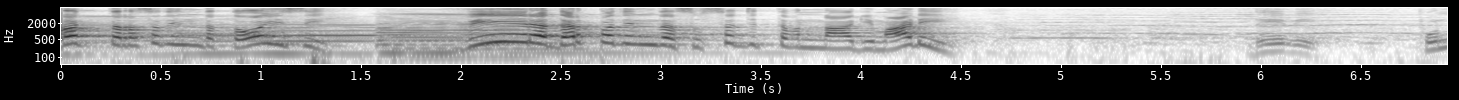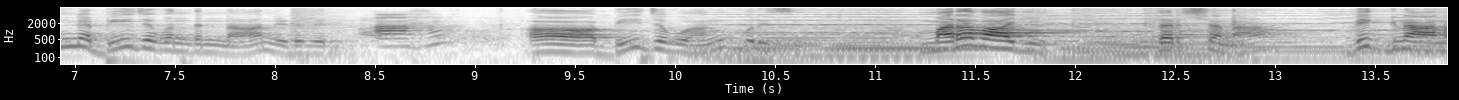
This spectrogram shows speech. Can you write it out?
ರಕ್ತರಸದಿಂದ ತೋಯಿಸಿ ವೀರ ದರ್ಪದಿಂದ ಸುಸಜ್ಜಿತವನ್ನಾಗಿ ಮಾಡಿ, ದೇವಿ ಪುಣ್ಯ ಬೀಜವೊಂದನ್ನ ನೆಡುವೆನು ಆ ಬೀಜವು ಅಂಕುರಿಸಿ ಮರವಾಗಿ ದರ್ಶನ ವಿಜ್ಞಾನ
